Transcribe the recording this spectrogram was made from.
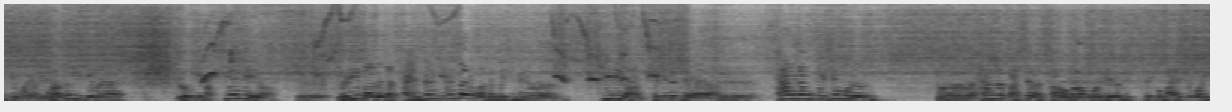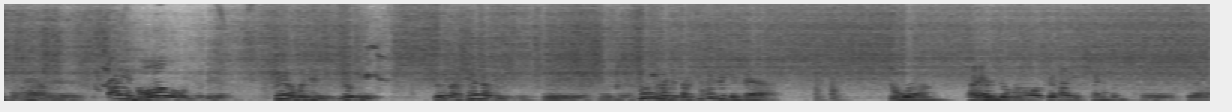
약하기 때문에 부하등이기 때문에 여기 막 쇠져요. 여기 바다가 자연스럽게 일자로 가는 것이면은 TV가 안 켜지는데 항상 뜨신 분은 그 한국 가시가 사오하고 네. 이런 틀고 많이 쓰고 있기 때문에 빨리 노하우가 옵니다. 그러니까 보세요. 여기 여기 다 샌다고 이게 저기 가시면 다 찢어지긴데 요거는 자연적으로 배관이 새는 겁니다. 예,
